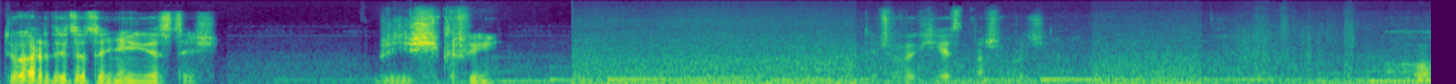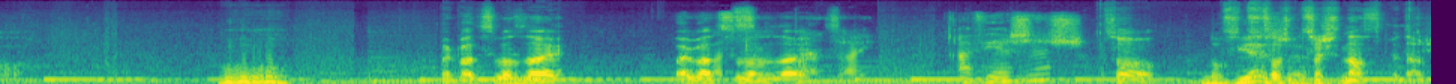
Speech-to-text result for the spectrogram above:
Twardy to ty nie jesteś. Brzydzisz się krwi. Ten człowiek jest naszą rodziną. O, Batsu Banzai. Matsu Banzai. Banzai. A wierzysz? Co? No wiesz, Co, co się nas pytasz?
